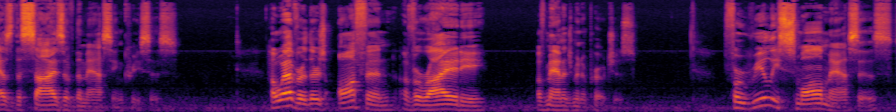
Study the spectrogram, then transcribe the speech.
as the size of the mass increases. However, there's often a variety of management approaches. For really small masses,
